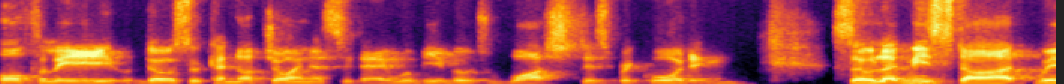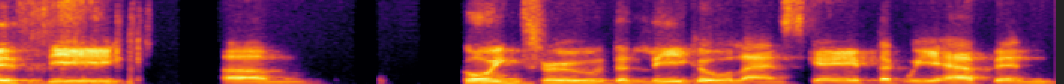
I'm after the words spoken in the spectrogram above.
hopefully those who cannot join us today will be able to watch this recording. So let me start with the um, going through the legal landscape that we have been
